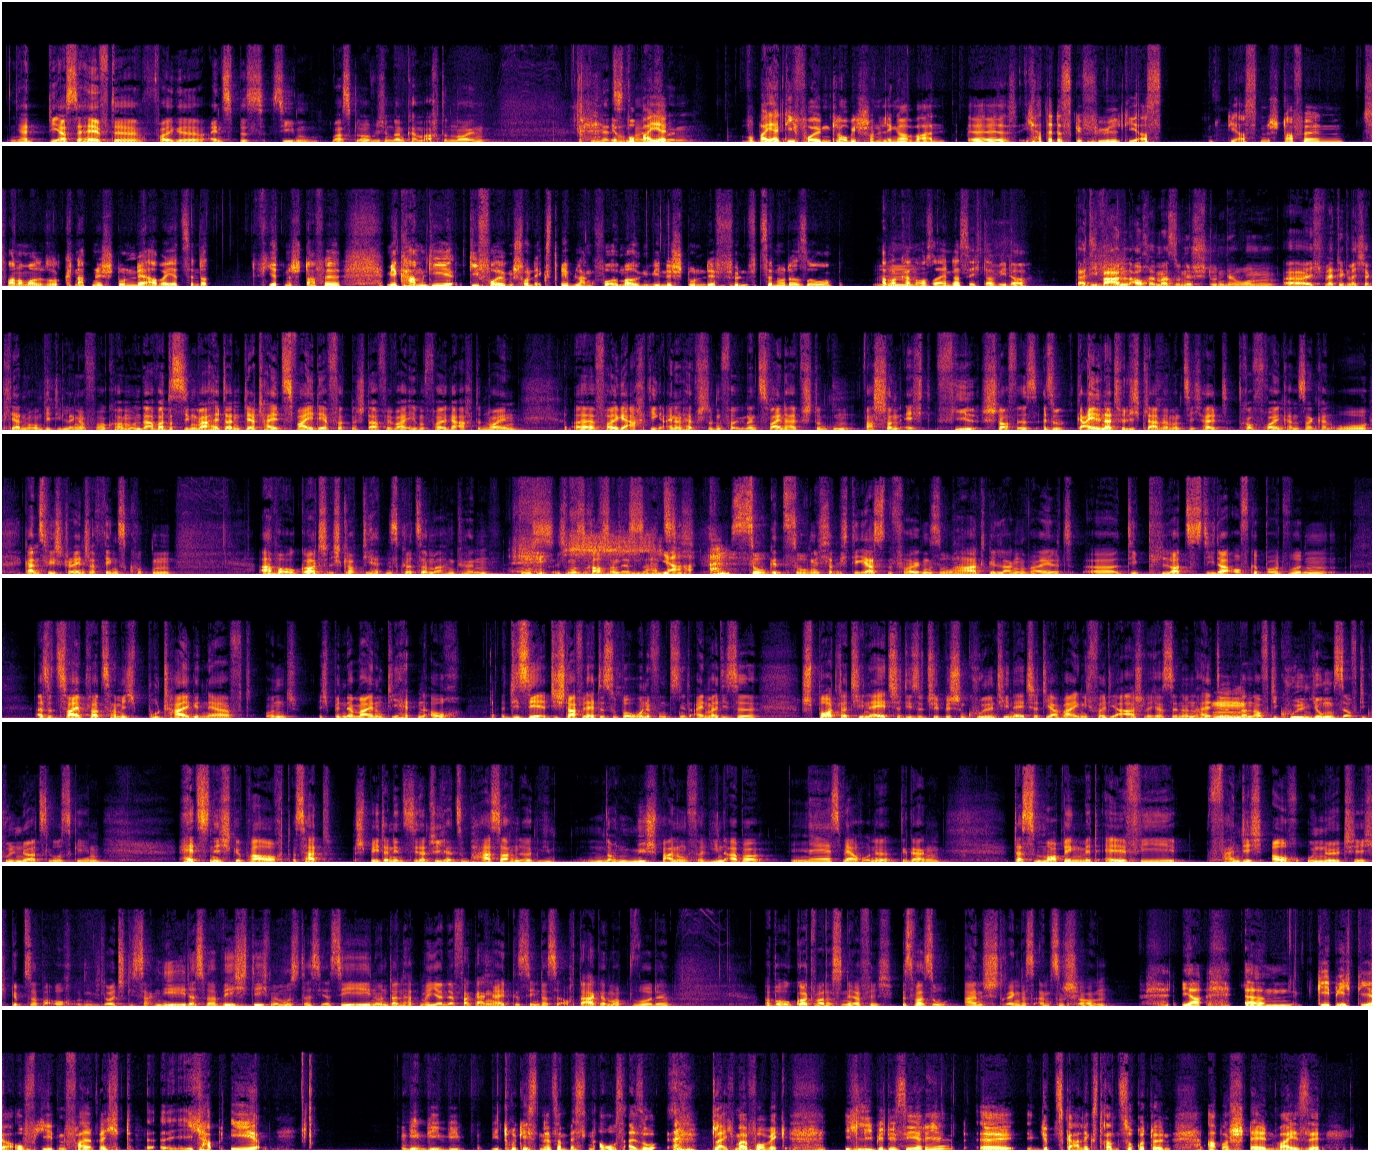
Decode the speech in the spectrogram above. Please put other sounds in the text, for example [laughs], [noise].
ja, die erste Hälfte, Folge 1 bis 7 war es, glaube ich, und dann kam 8 und 9. Ja, wobei, ja, wobei ja die Folgen, glaube ich, schon länger waren. Äh, ich hatte das Gefühl, die ersten die ersten Staffeln, es war nochmal so knapp eine Stunde, aber jetzt in der vierten Staffel, mir kamen die, die Folgen schon extrem lang vor, immer irgendwie eine Stunde 15 oder so. Aber mhm. kann auch sein, dass ich da wieder ja, die waren auch immer so eine Stunde rum. Äh, ich werde dir gleich erklären, warum die die länger vorkommen. Und aber das Ding war halt dann, der Teil 2 der vierten Staffel war eben Folge 8 und 9. Äh, Folge 8 ging eineinhalb Stunden, Folge 9 zweieinhalb Stunden, was schon echt viel Stoff ist. Also geil natürlich, klar, wenn man sich halt drauf freuen kann und sagen kann, oh, ganz viel Stranger Things gucken. Aber oh Gott, ich glaube, die hätten es kürzer machen können. Ich muss, ich muss raus und es hat ja. sich so gezogen. Ich habe mich die ersten Folgen so hart gelangweilt. Äh, die Plots, die da aufgebaut wurden, also zwei Plots haben mich brutal genervt und ich bin der Meinung, die hätten auch die, Se die Staffel hätte super ohne funktioniert. Einmal diese Sportler-Teenager, diese typischen coolen Teenager, die aber eigentlich voll die Arschlöcher sind und halt mhm. dann auf die coolen Jungs, auf die coolen Nerds losgehen. Hätte es nicht gebraucht. Es hat später in den Szenen natürlich halt so ein paar Sachen irgendwie noch eine Mühe Spannung verliehen, aber ne, es wäre auch ohne gegangen. Das Mobbing mit Elfie fand ich auch unnötig. Gibt es aber auch irgendwie Leute, die sagen, nee, das war wichtig, man muss das ja sehen. Und dann hat man ja in der Vergangenheit gesehen, dass er auch da gemobbt wurde. Aber oh Gott, war das nervig. Es war so anstrengend, das anzuschauen. Ja, ähm, gebe ich dir auf jeden Fall recht. Äh, ich habe eh wie, wie, wie, wie drücke ich es denn jetzt am besten aus? Also [laughs] gleich mal vorweg, ich liebe die Serie, äh, gibt's gar nichts dran zu rütteln, aber stellenweise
